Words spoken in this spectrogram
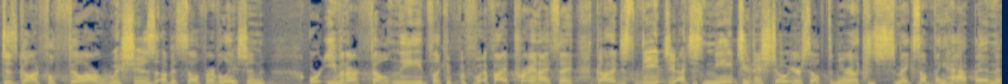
does God fulfill our wishes of his self revelation or even our felt needs? Like if, if, if, I pray and I say, God, I just need you, I just need you to show yourself to me, or like, could you just make something happen?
